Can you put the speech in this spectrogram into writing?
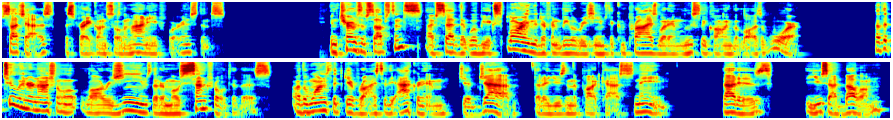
such as the strike on Soleimani, for instance. In terms of substance, I've said that we'll be exploring the different legal regimes that comprise what I'm loosely calling the laws of war. Now, the two international law regimes that are most central to this are the ones that give rise to the acronym JIB JAB that I use in the podcast's name. That is, the jus ad bellum,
